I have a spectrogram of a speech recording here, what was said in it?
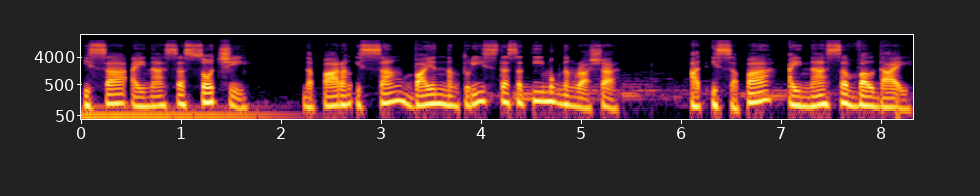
Isa ay nasa Sochi, na parang isang bayan ng turista sa timog ng Russia. At isa pa ay nasa Valday,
